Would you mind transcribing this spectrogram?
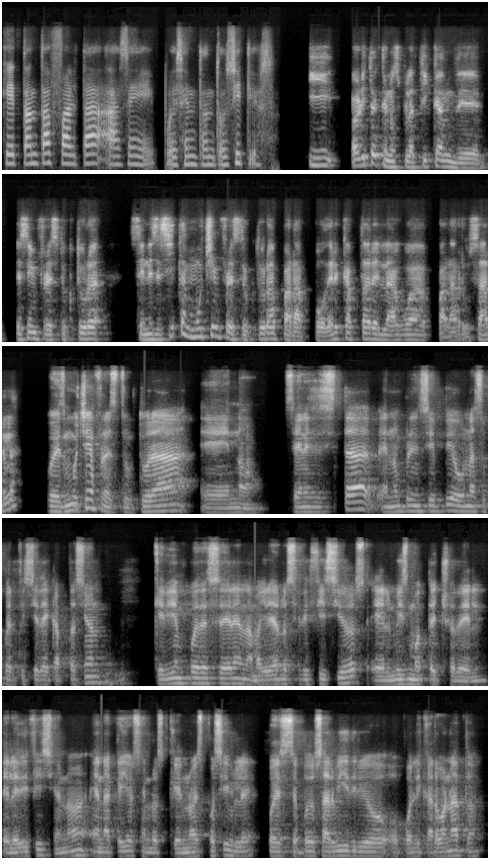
que tanta falta hace pues en tantos sitios. Y ahorita que nos platican de esa infraestructura, ¿se necesita mucha infraestructura para poder captar el agua para reusarla? Pues mucha infraestructura, eh, no. Se necesita en un principio una superficie de captación, que bien puede ser en la mayoría de los edificios el mismo techo del, del edificio, ¿no? En aquellos en los que no es posible, pues se puede usar vidrio o policarbonato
